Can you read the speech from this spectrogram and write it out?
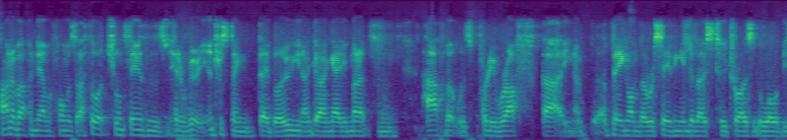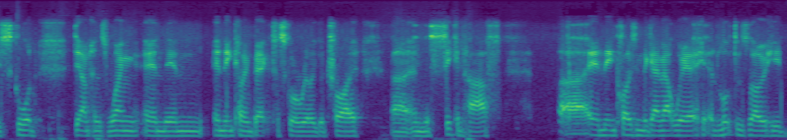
kind of up and down performance. I thought Shaun Stevenson had a very interesting debut. You know, going 80 minutes and half of it was pretty rough. Uh, you know, being on the receiving end of those two tries that the Wallabies scored down his wing, and then and then coming back to score a really good try uh, in the second half uh, and then closing the game out where it looked as though he'd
